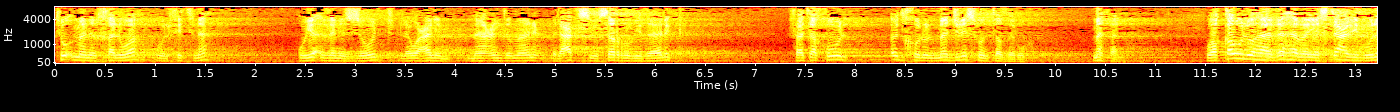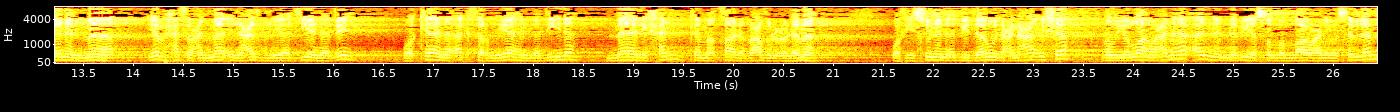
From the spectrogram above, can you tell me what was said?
تؤمن الخلوة والفتنة ويأذن الزوج لو علم ما عنده مانع بالعكس يسر بذلك فتقول ادخلوا المجلس وانتظروه مثلا. وقولها ذهب يستعذب لنا الماء يبحث عن ماء عذب ليأتينا به وكان أكثر مياه المدينة مالحا كما قال بعض العلماء. وفي سنن أبي داود عن عائشة رضي الله عنها أن النبي صلى الله عليه وسلم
